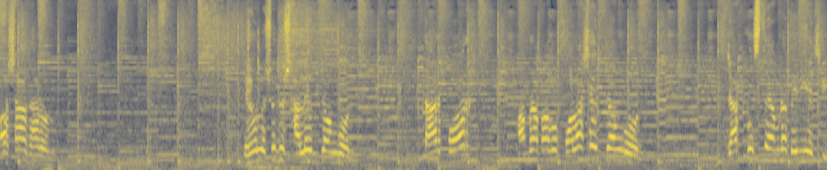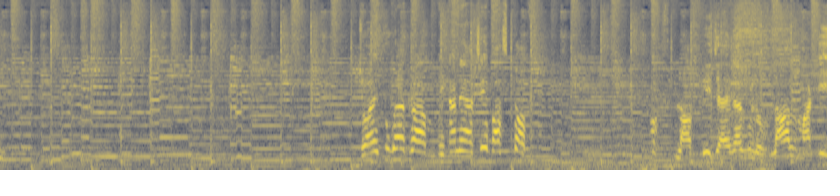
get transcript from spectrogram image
অসাধারণ। এ হলো শুধু শালের জঙ্গল। তারপর আমরা পাবো পলাশের জঙ্গল, যা খুঁজতে আমরা বেরিয়েছি। জয়তুগা গ্রাম এখানে আছে বাস স্টপ। লাভলি জায়গাগুলো, লাল মাটি,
